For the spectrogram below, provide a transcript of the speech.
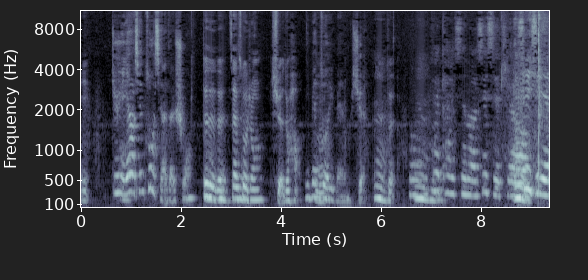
嗯就是一定要先做起来再说，对对对，在做中学就好。一边做一边学。嗯，对。嗯，太开心了，谢谢圈，谢谢，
